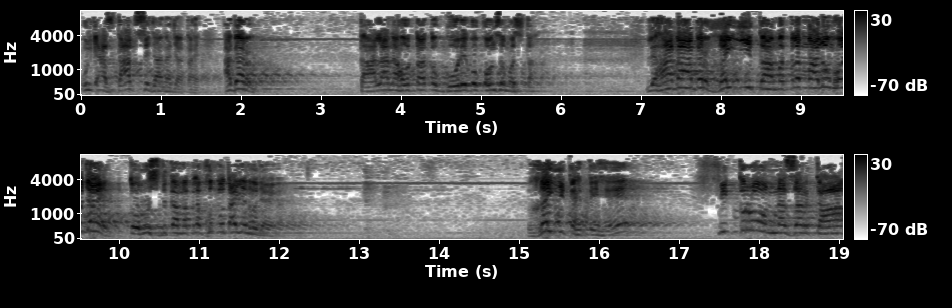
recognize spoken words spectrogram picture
ان کے ازداد سے جانا جاتا ہے۔ اگر کالا نہ ہوتا تو گورے کو کون سمجھتا؟ لہذا اگر غی کا مطلب معلوم ہو جائے، تو رشد کا مطلب خود متعین ہو جائے گا۔ غی کہتے ہیں، فکر و نظر کا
